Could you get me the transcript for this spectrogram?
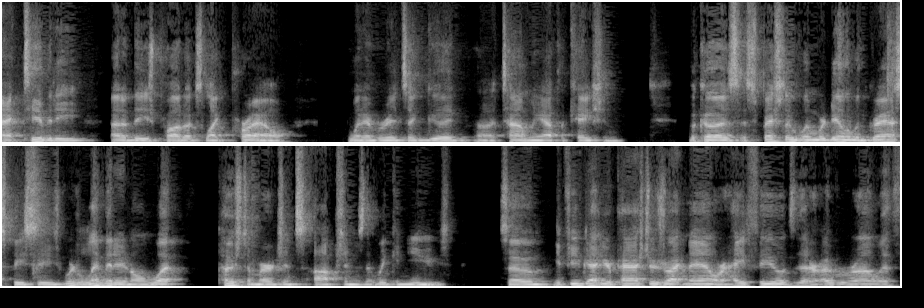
activity out of these products like Prowl whenever it's a good uh, timely application. Because especially when we're dealing with grass species, we're limited on what post-emergence options that we can use. So if you've got your pastures right now or hay fields that are overrun with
